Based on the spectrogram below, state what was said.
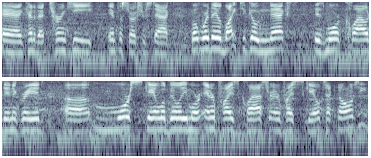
and kind of that turnkey infrastructure stack, but where they would like to go next is more cloud integrated, uh, more scalability, more enterprise class or enterprise scale technology,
